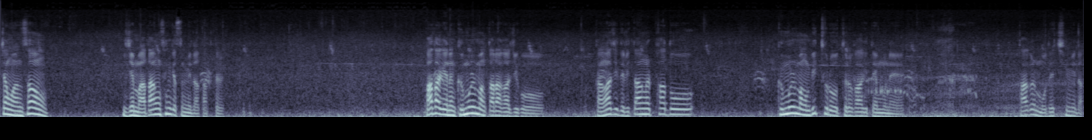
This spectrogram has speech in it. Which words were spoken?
닭장 완성. 이제 마당 생겼습니다 닭들. 바닥에는 그물망 깔아가지고 강아지들이 땅을 파도 그물망 밑으로 들어가기 때문에 닭을 못 해칩니다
